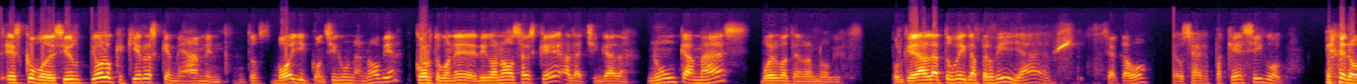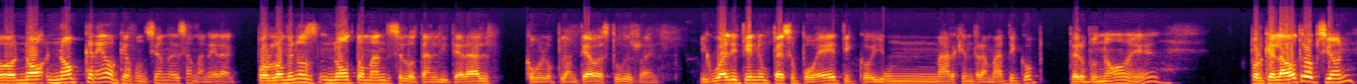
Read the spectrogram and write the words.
Es como decir, yo lo que quiero es que me amen. Entonces voy y consigo una novia, corto con ella y digo, no, ¿sabes qué? A la chingada. Nunca más vuelvo a tener novios porque ya la tuve y la perdí, ya se acabó. O sea, ¿para qué sigo? Pero no, no creo que funcione de esa manera, por lo menos no tomándoselo tan literal como lo planteabas tú, Israel. Igual y tiene un peso poético y un margen dramático, pero pues no, ¿eh? Porque la otra opción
